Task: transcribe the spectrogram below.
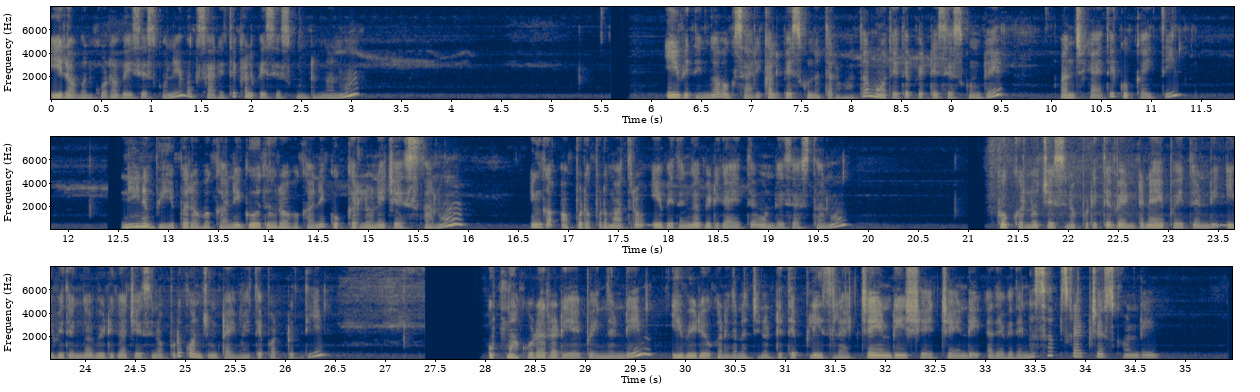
ఈ రవ్వను కూడా వేసేసుకొని ఒకసారి అయితే కలిపేసేసుకుంటున్నాను. ఈ విధంగా ఒకసారి కలిపేసుకున్న తర్వాత మూత అయితే పెట్టేసేసుకుంటే మంచిగా అయితే కుక్ అయితే నేను బియ్యపు రవ్వ కానీ గోధుమ రవ్వ కానీ కుక్కర్లోనే చేస్తాను. ఇంకా అప్పుడప్పుడు మాత్రం ఈ విధంగా విడిగా అయితే వండేసేస్తాను. కుక్కర్లో చేసినప్పుడైతే వెంటనే అయిపోయిందండి ఈ విధంగా విడిగా చేసినప్పుడు కొంచెం టైం అయితే పట్టుద్ది. ఉప్మా కూడా రెడీ అయిపోయిందండి. ఈ వీడియో కనుక నచ్చినట్టయితే ప్లీజ్ లైక్ చేయండి షేర్ చేయండి. అదేవిధంగా సబ్స్క్రైబ్ చేసుకోండి.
